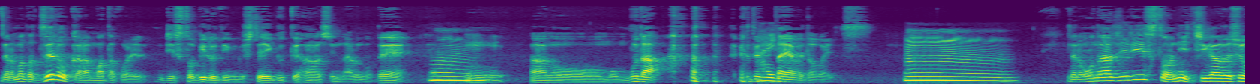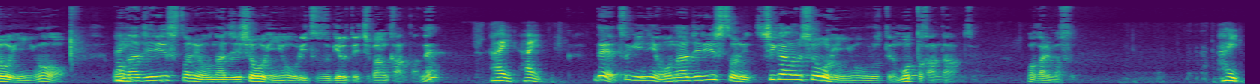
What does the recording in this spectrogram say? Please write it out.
だからまたゼロからまたこれ、リストビルディングしていくっていう話になるので、うん、うん、あのー、もう無駄。絶対やめた方がいいです。はい、うん。だから同じリストに違う商品を、同じリストに同じ商品を売り続けるって一番簡単ね。はい、はい。で、次に同じリストに違う商品を売るっていうのはもっと簡単なんですよ。わかります？はい。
